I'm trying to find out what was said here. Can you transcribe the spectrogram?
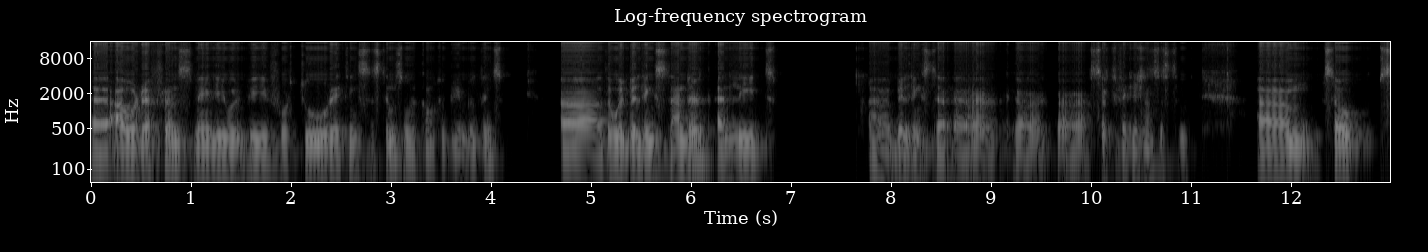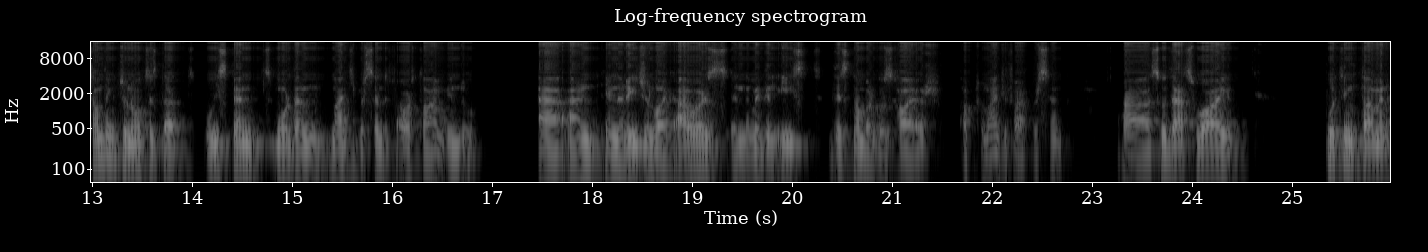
Uh, our reference mainly will be for two rating systems when it comes to green buildings. the WELL Building Standard and LEED uh, building uh, uh, certification system. Um, so something to note is that we spend more than 90% of our time indoor. Uh, and in a region like ours, in the Middle East, this number goes higher, up to 95%. Uh, so that's why putting time and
